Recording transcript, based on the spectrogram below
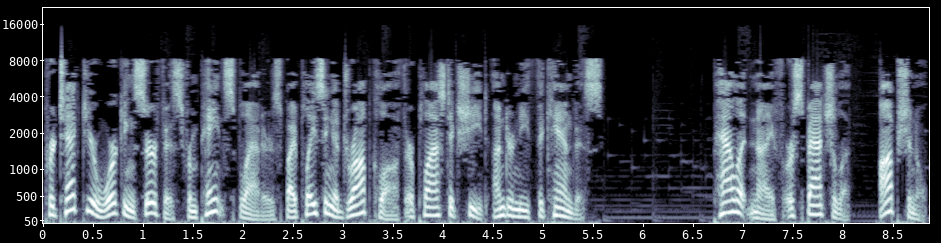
Protect your working surface from paint splatters by placing a drop cloth or plastic sheet underneath the canvas. Palette knife or spatula, optional.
